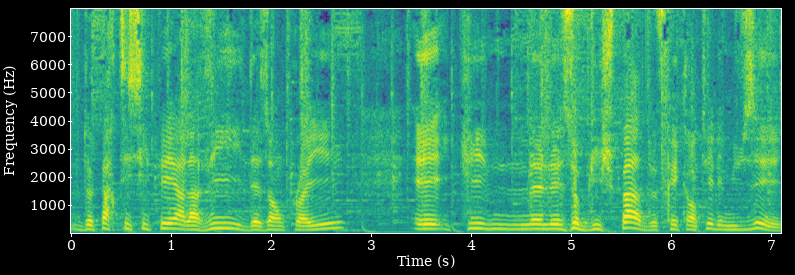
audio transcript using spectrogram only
de participer à la vie des employés et qui ne les oblige pas de fréquenter les musées.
